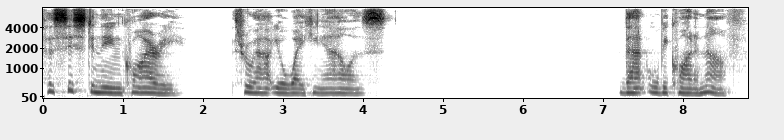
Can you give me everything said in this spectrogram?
Persist in the inquiry throughout your waking hours. That will be quite enough.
